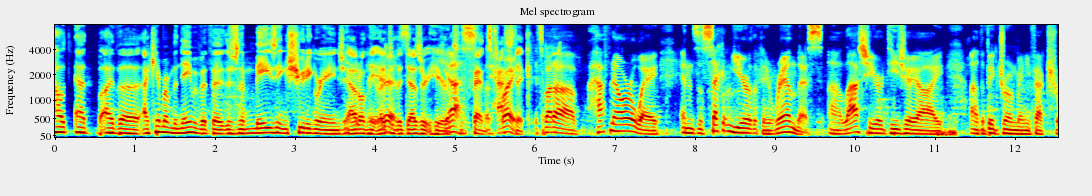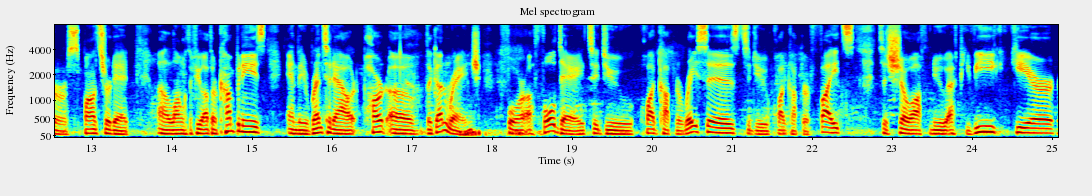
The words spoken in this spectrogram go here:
out at by the I can't remember the name of it. There's an amazing shooting range out on the There edge of the desert here. Yes, it's that's fantastic. right. It's about a half an hour away, and it's the second year that they ran this. Uh, last year, DJI, uh, the big drone manufacturer, sponsored it uh, along with a few other companies, and they rented out part of the gun range for a full day to do quadcopter races, to do quadcopter fights, to show off new FPV gear.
